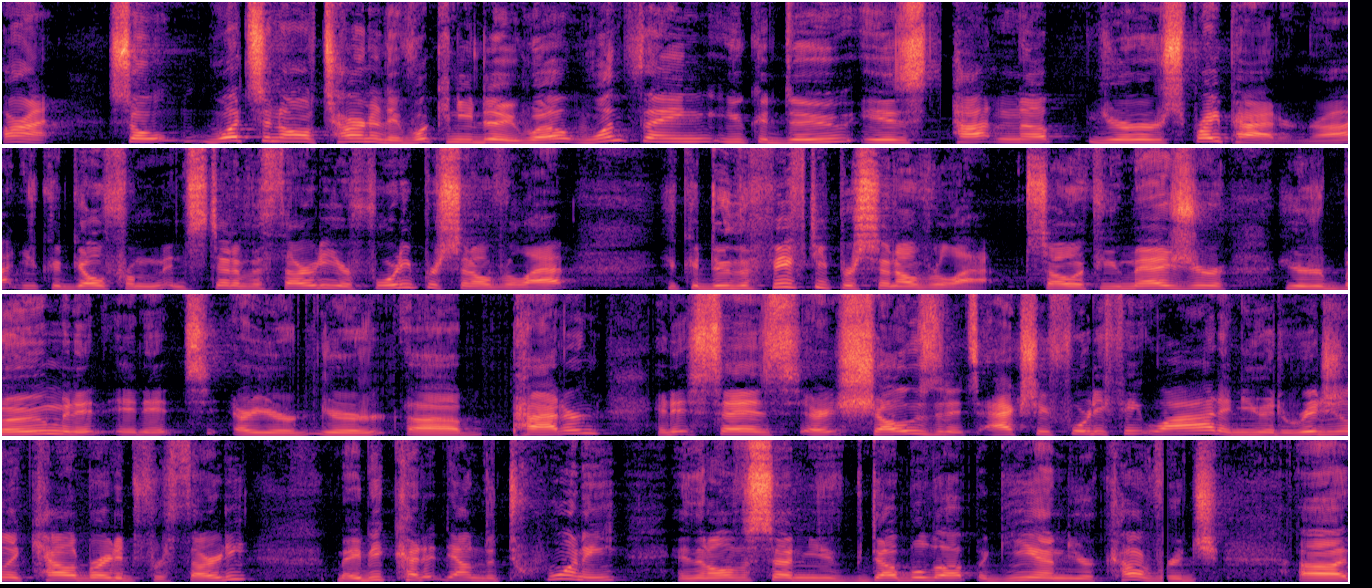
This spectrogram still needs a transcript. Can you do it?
All right. So what's an alternative? What can you do? Well, one thing you could do is tighten up your spray pattern, right? You could go from instead of a 30 or 40% overlap, you could do the 50% overlap. So if you measure your boom and it, and it or your, your uh, pattern and it says or it shows that it's actually 40 feet wide and you had originally calibrated for 30, maybe cut it down to 20 and then all of a sudden you've doubled up again your coverage. Uh,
